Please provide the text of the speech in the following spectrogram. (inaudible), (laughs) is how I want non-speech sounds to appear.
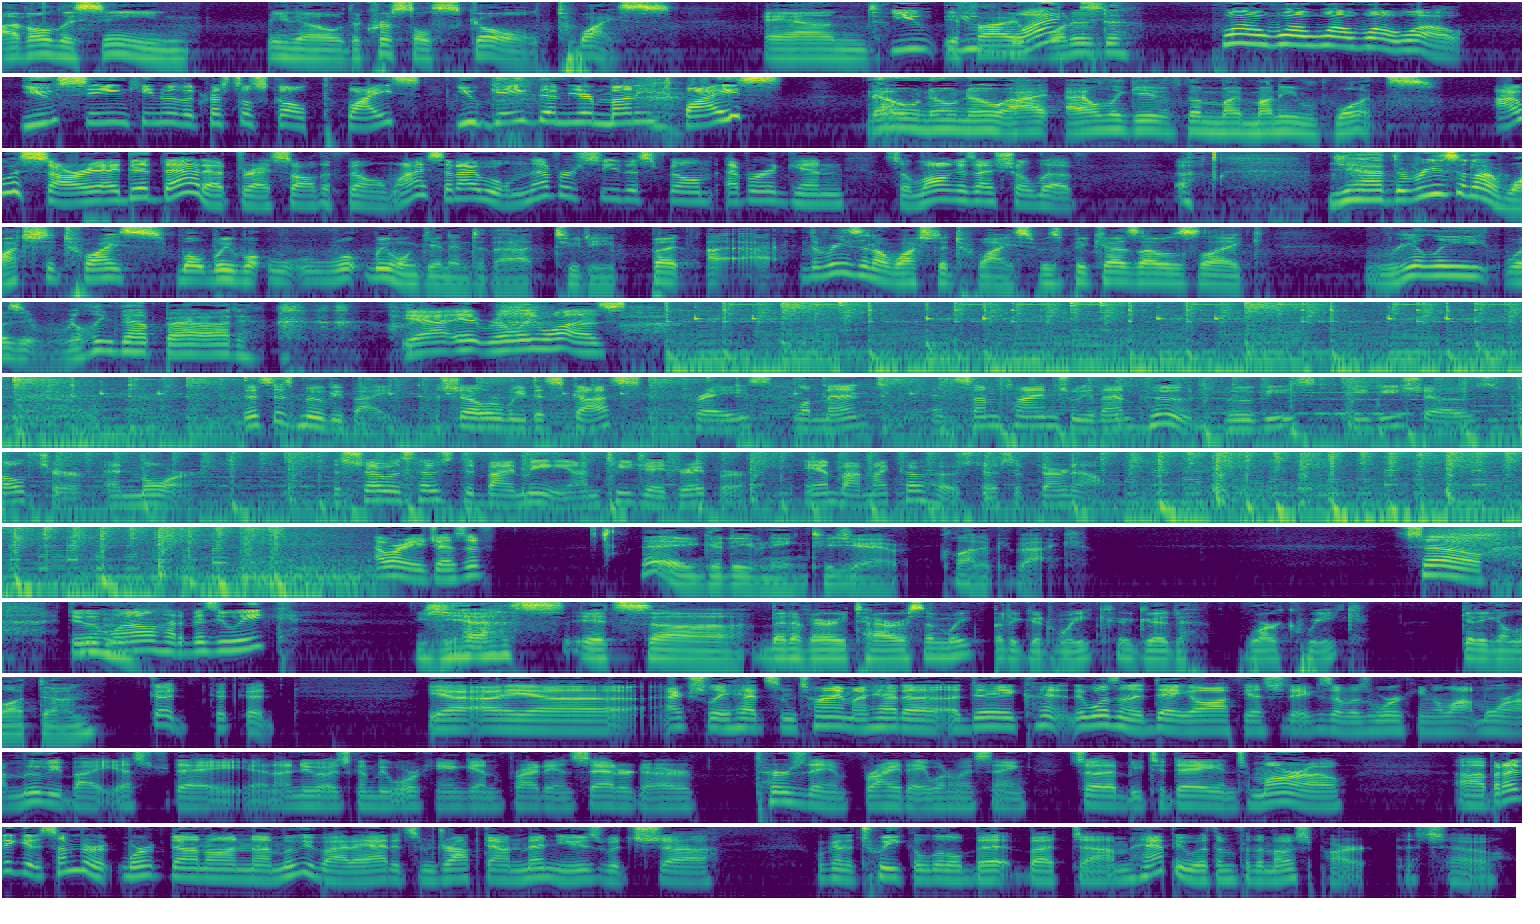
I've only seen, you know, the Crystal Skull twice. And You- if you I what? wanted to Whoa, whoa, whoa, whoa, whoa! You've seen Kingdom of the Crystal Skull twice. You gave them your money twice. No, no, no. I, I only gave them my money once. I was sorry I did that after I saw the film. I said I will never see this film ever again, so long as I shall live. (laughs) Yeah, the reason I watched it twice, well, we won't, we won't get into that too deep, but I, I, the reason I watched it twice was because I was like, really? Was it really that bad? (laughs) Yeah, it really was. This is MovieByte, a show where we discuss, praise, lament, and sometimes we lampoon movies, TV shows, culture, and more. The show is hosted by me, I'm TJ Draper, and by my co host, Joseph Darnell. How are you, Joseph? hey, good evening, TJ. Glad to be back. So, doing well? Had a busy week? Yes, it's uh, been a very tiresome week, but a good week, a good work week. Getting a lot done. Good, good, good. Yeah, I uh, actually had some time. I had a, a day kind. Of, it wasn't a day off yesterday because I was working a lot more on MovieByte yesterday, and I knew I was going to be working again Friday and Saturday, or Thursday and Friday. What am I saying? So that'd be today and tomorrow. Uh, but I did get some work done on uh, MovieByte. I added some drop down menus, which uh, we're going to tweak a little bit, but uh, I'm happy with them for the most part. So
